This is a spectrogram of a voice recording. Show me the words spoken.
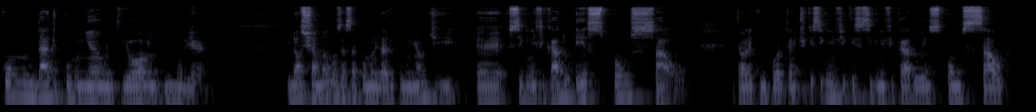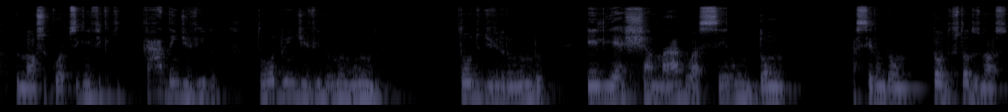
comunidade comunhão entre homem e mulher. E nós chamamos essa comunidade de comunhão de é, significado esponsal. Então, olha que importante. O que significa esse significado esponsal do nosso corpo? Significa que cada indivíduo, todo indivíduo no mundo, todo indivíduo no mundo, ele é chamado a ser um dom. A ser um dom. Todos, todos nós.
